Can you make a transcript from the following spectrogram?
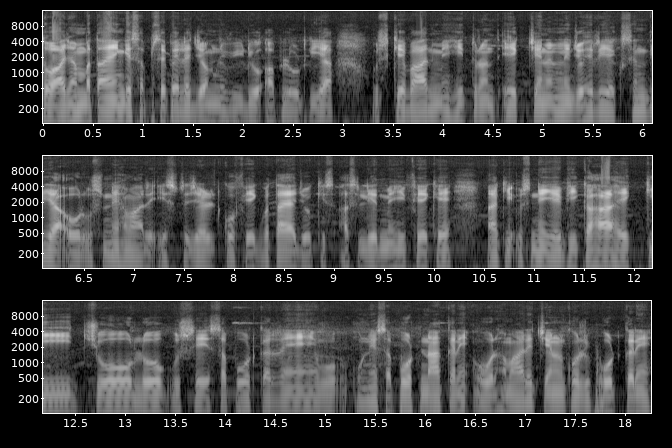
तो आज हम बताएँगे सबसे पहले जो हमने वीडियो अपलोड किया, उसके बाद में ही तुरंत एक चैनल ने जो है रिएक्शन दिया और उसने हमारे इस रिज़ल्ट को फेक बताया, जो कि असलियत में ही फेक है। बाकी उसने ये भी कहा है कि जो लोग उसे सपोर्ट कर रहे हैं, वो उन्हें सपोर्ट ना करें और हमारे चैनल को रिपोर्ट करें।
